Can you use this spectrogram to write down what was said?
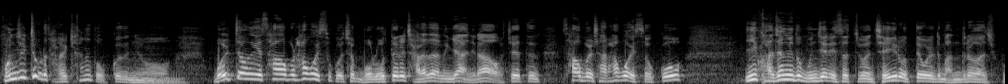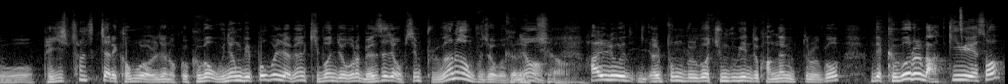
본질적으로 다를 게 하나도 없거든요. 멀쩡하게 사업을 하고 있었고 저 뭐 롯데를 잘하자는 게 아니라 어쨌든 사업을 잘 하고 있었고 이 과정에도 문제는 있었지만 제2롯데월드 만들어가지고 123층짜리 건물을 올려놓고 그거 운영비 뽑으려면 기본적으로 면세점 없이는 불가능한 구조거든요. 그렇죠. 한류 열풍 불고 중국인들 관광객 들어오고 근데 그거를 막기 위해서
